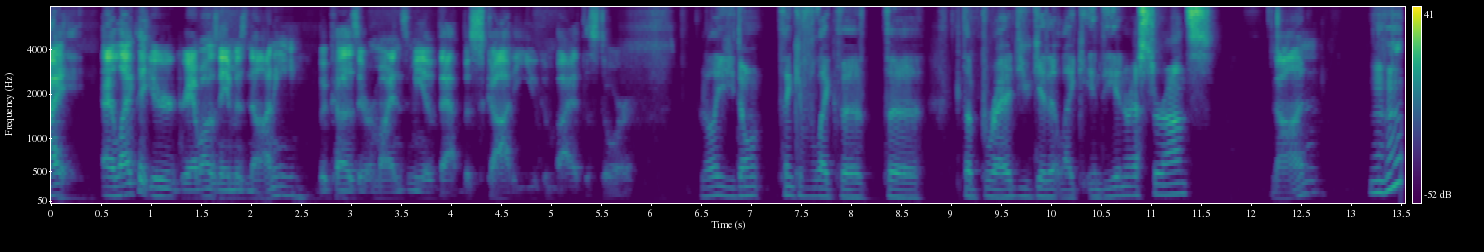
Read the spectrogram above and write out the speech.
I I like that your grandma's name is Nani because it reminds me of that biscotti you can buy at the store. Really, you don't think of like the the the bread you get at like Indian restaurants? Nan? Mm-hmm.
